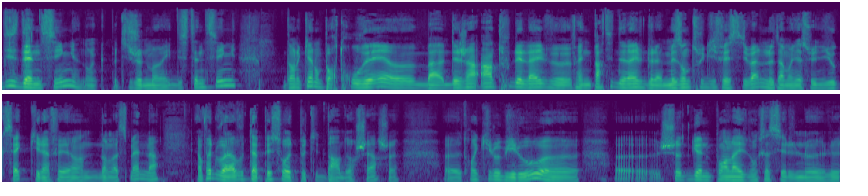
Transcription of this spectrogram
Dancing, donc petit jeu de mots avec Distancing, dans lequel on peut retrouver euh, bah, déjà un tous les lives, euh, enfin une partie des lives de la Maison Tsugi Festival, notamment il y a celui de Yuxek qu'il a fait dans la semaine là. Et en fait voilà, vous tapez sur votre petite barre de recherche euh, tranquillou bilou, euh, euh, shotgun.live, donc ça c'est le,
